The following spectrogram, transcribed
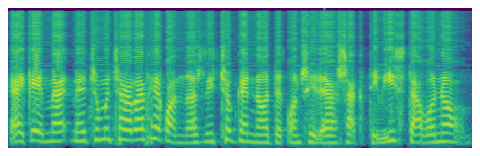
eh, que me, ha hecho mucha gracia cuando has dicho que no te consideras activista. Bueno,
